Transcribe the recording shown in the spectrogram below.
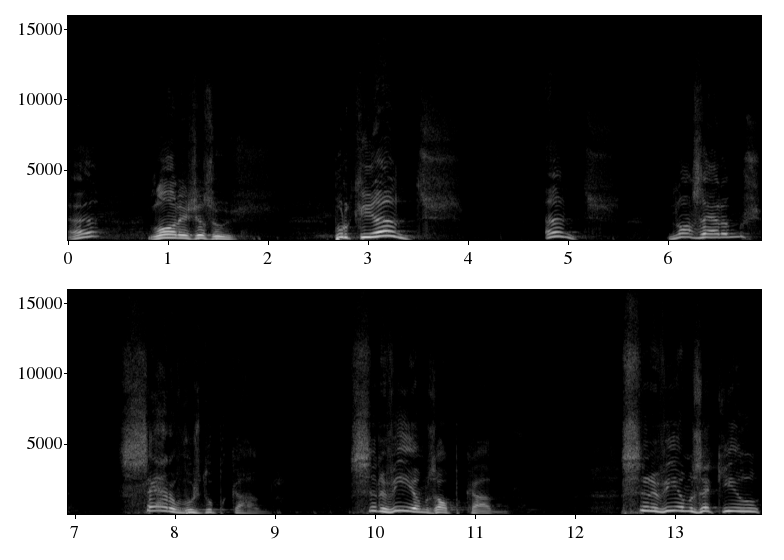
Hã? Glória a Jesus. Porque antes, antes, nós éramos servos do pecado, servíamos ao pecado, servíamos aquilo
